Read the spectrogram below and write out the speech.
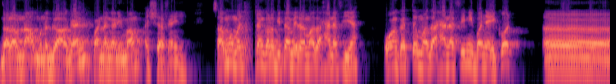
Dalam nak menegakkan pandangan Imam Syafi'i. Sama macam kalau kita ambil dalam mazhab Hanafi ya. Orang kata mazhab Hanafi ni banyak ikut uh,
